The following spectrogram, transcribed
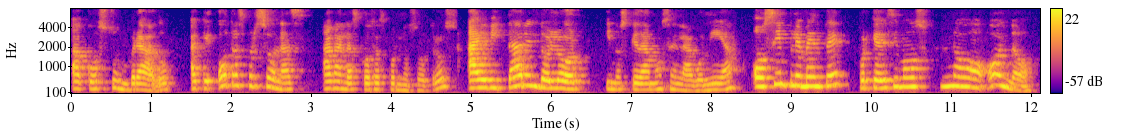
acostumbrado a que otras personas hagan las cosas por nosotros, a evitar el dolor y nos quedamos en la agonía, o simplemente porque decimos, no, hoy no,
